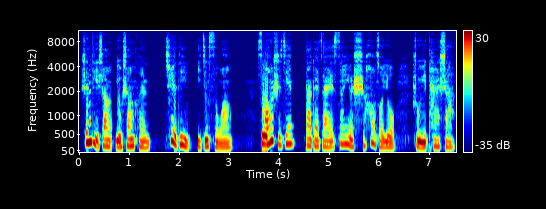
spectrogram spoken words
身体上有伤痕，确定已经死亡，死亡时间。大概在三月十号左右，属于他杀。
